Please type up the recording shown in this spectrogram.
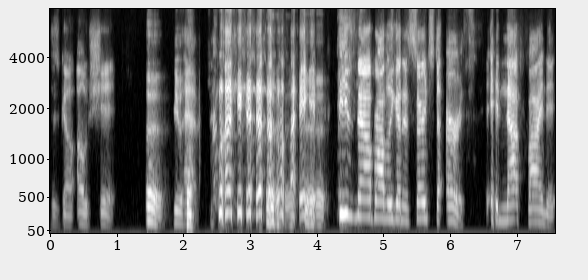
just go, "Oh shit, you have it." like, like, he's now probably gonna search the earth and not find it.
